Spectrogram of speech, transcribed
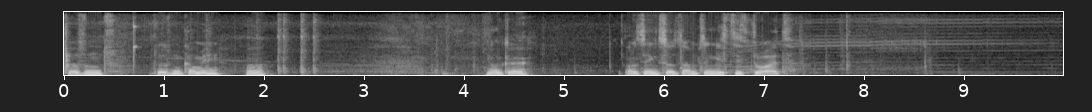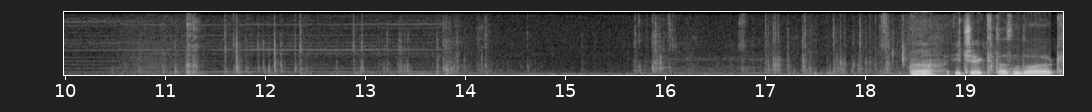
Doesn't doesn't come in, huh? Okay. I think so something is destroyed. Eject doesn't work.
